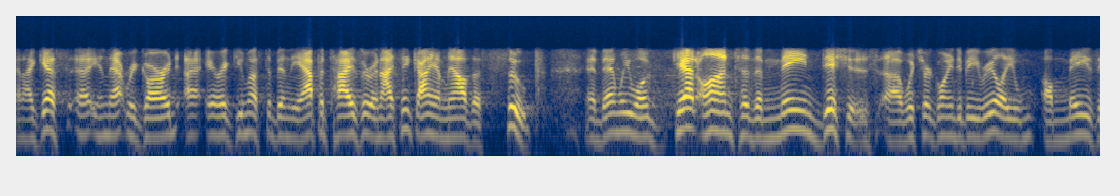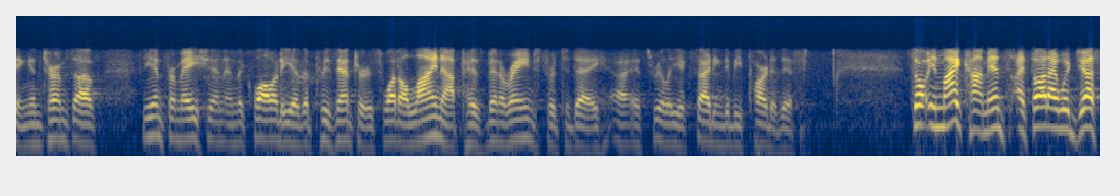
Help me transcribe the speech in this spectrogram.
And I guess uh, in that regard, uh, Eric, you must have been the appetizer, and I think I am now the soup. And then we will get on to the main dishes, uh, which are going to be really amazing in terms of the information and the quality of the presenters. What a lineup has been arranged for today. Uh, it's really exciting to be part of this. So in my comments, I thought I would just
